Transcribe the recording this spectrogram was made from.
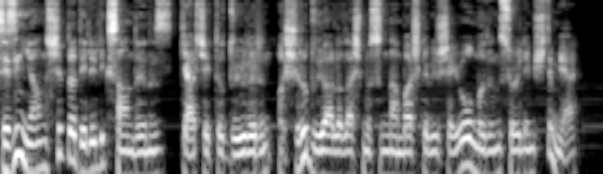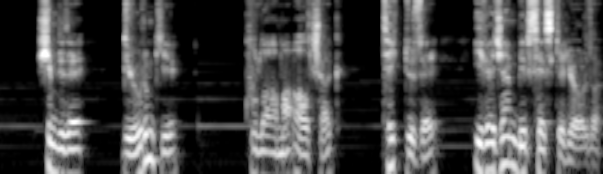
Sizin yanlışlıkla delilik sandığınız gerçekte duyuların aşırı duyarlılaşmasından başka bir şey olmadığını söylemiştim ya. Şimdi de diyorum ki kulağıma alçak, tek düze, ivecen bir ses geliyordu.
